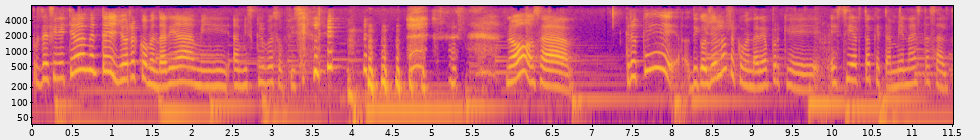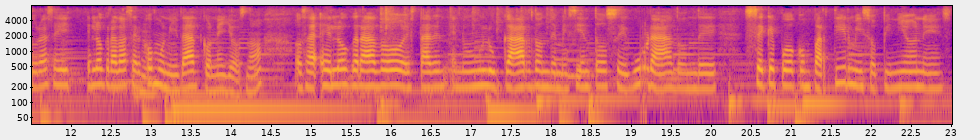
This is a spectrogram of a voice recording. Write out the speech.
Pues definitivamente yo recomendaría a, mi, a mis clubes oficiales. no, o sea, creo que, digo, yo los recomendaría porque es cierto que también a estas alturas he, logrado hacer comunidad con ellos, ¿no? O sea, he logrado estar en, un lugar donde me siento segura, donde sé que puedo compartir mis opiniones,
